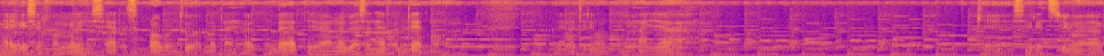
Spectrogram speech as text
I guess your family he said it's problem too, but I heard that Irana doesn't have a dad. No. Tidak mempunyai ayah si Rich juga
